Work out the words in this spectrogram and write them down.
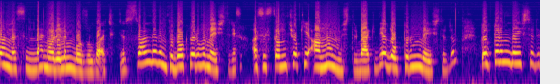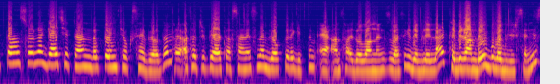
Sonrasında moralim bozuldu açıkçası. Sonra dedim ki doktorumu değiştireyim. Asistanı çok iyi anlamamıştır belki diye doktorumu değiştirdim. Doktorumu değiştirdikten sonra gerçekten doktorumu çok seviyordum. Ee, Atatürk Devlet Hastanesi'ne bir doktora gittim. Eğer Antalya'da olanlarınız varsa gidebilirler. Tabi randevu bulabilirseniz.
